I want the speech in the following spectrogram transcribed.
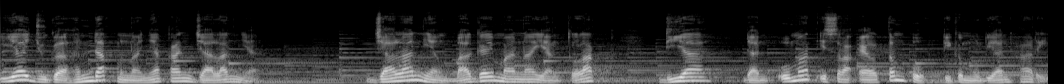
ia juga hendak menanyakan jalannya. Jalan yang bagaimana yang kelak dia dan umat Israel tempuh di kemudian hari.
